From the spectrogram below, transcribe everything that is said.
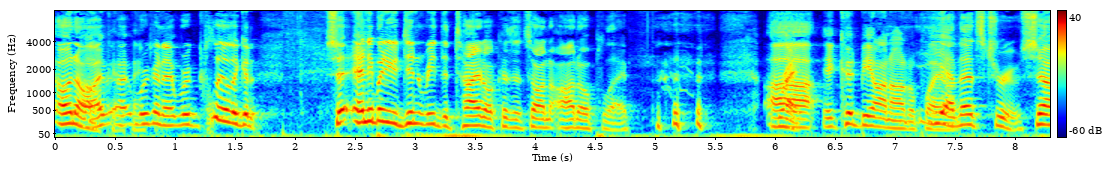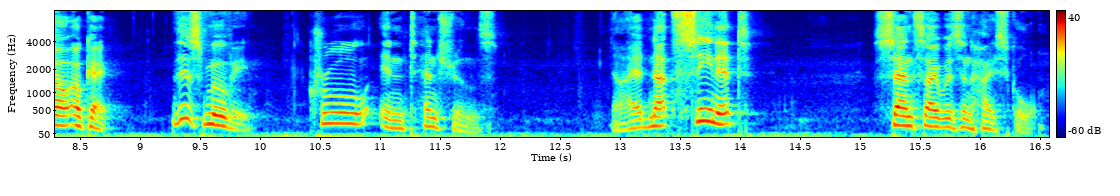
Oh no, Okay, I, thank we're gonna we're clearly gonna. So anybody who didn't read the title because it's on autoplay. right. It could be on autoplay. Uh, Yeah, that's true. So, okay. This movie, Cruel Intentions. Now, I had not seen it since I was in high school.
